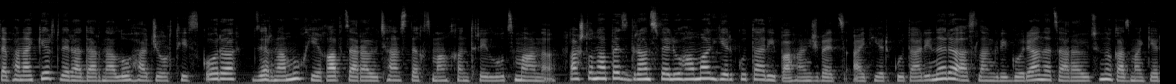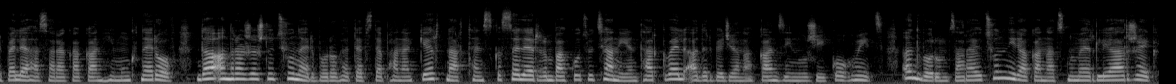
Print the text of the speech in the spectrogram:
Ստեփանակերտ վերադառնալու հաջորդի սկորը ձեռնամուխ եղավ ծառայության ստեղծման խնդրի լուծմանը։ Պաշտոն Պաշտոնապես գրանցվելու համար 2 տարի պահանջվեց։ Այդ 2 տարիները Ասլան Գրիգորյանը ծառայությունը կազմակերպել է հասարակական հիմունքներով։ Դա անհրաժեշտություն էր, որովհետև Ստեփանակերտն արդեն սկսել էր ռմբակոծության ենթարկվել ադրբեջանական զինուժի կողմից։ Ընդ որում ծառայությունն իրականացնում էր լիարժեք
